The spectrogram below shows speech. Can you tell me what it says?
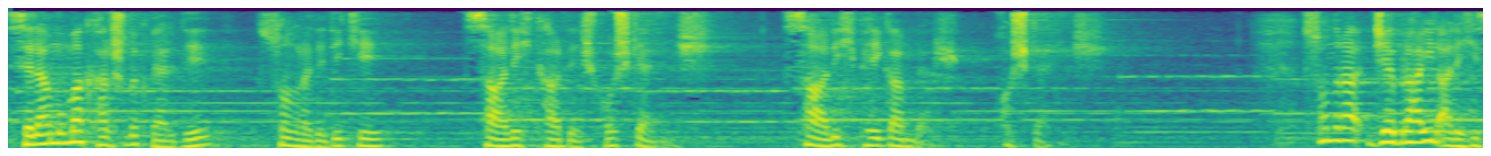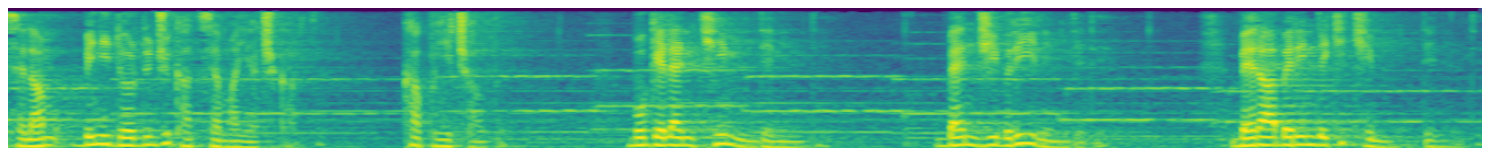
Selamıma karşılık verdi. Sonra dedi ki Salih kardeş hoş gelmiş. Salih peygamber hoş gelmiş. Sonra Cebrail aleyhisselam beni dördüncü kat semaya çıkardı. Kapıyı çaldı. Bu gelen kim denildi. Ben Cibril'im dedi. Beraberindeki kim denildi.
